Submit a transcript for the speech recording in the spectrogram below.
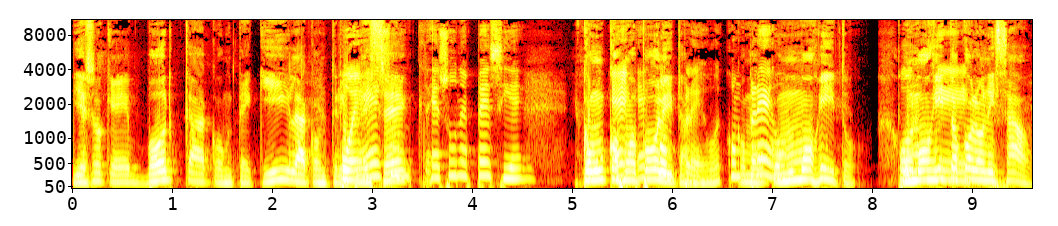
Y eso que es vodka con tequila, con triple Pues es, un- es una especie Como un Es- es complejo, es complejo. Como, un mojito. Un mojito colonizado.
